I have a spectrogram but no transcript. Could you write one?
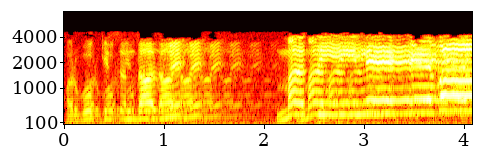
اور وہ کس انداز میں؟ مدینے کے بعد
